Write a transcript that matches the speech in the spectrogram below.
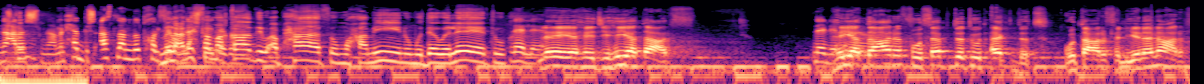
نعرفش ما نحبش أصلا ندخل فيهم من علاش فما. قاضي وأبحاث ومحامين ومداولات و... لا لا. لا يا هيجي هي تعرف. هي تعرف وثبتت وتأكدت وتعرف اللي أنا نعرف.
